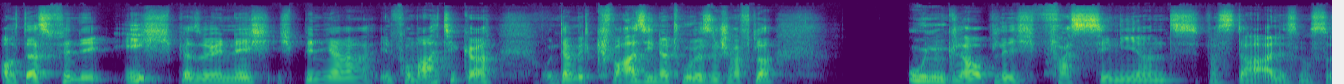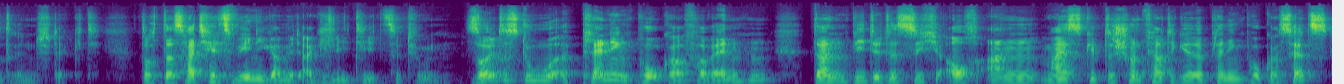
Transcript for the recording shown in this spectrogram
Auch das finde ich persönlich, ich bin ja Informatiker und damit quasi Naturwissenschaftler, unglaublich faszinierend, was da alles noch so drin steckt. Doch das hat jetzt weniger mit Agilität zu tun. Solltest du Planning Poker verwenden, dann bietet es sich auch an, meist gibt es schon fertige Planning Poker Sets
